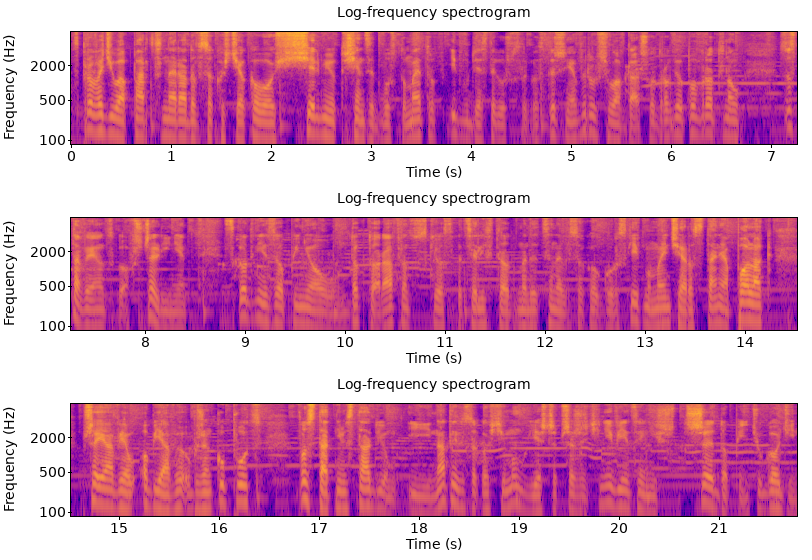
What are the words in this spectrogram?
sprowadziła partnera do wysokości około 7200 metrów i 26 stycznia wyruszyła w dalszą drogę powrotną, zostawiając go w Szczelinie. Zgodnie z opinią doktora, francuskiego specjalisty od medycyny wysokogórskiej, w momencie rozstania Polak przejawiał objawy obrzęku płuc w ostatnim stadium i na tej wysokości mógł jeszcze przeżyć nie więcej niż 3 do 5 godzin.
